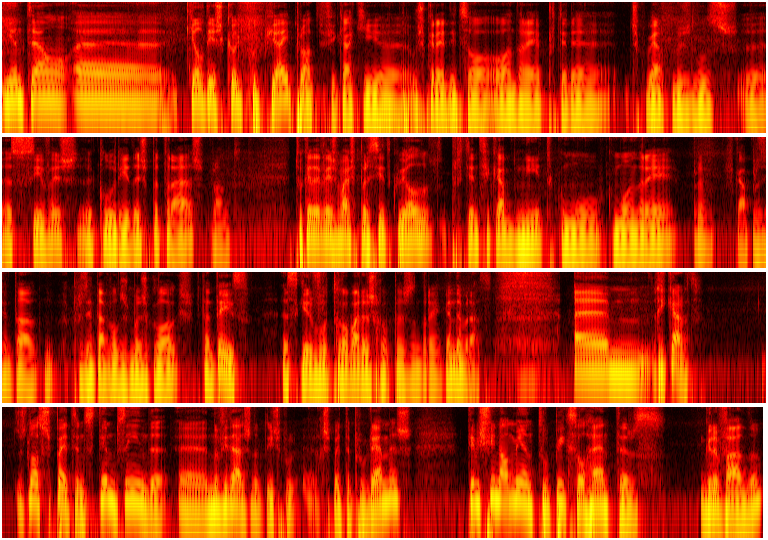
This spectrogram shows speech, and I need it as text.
E então uh, que ele diz que eu lhe copiei, pronto, fica aqui uh, os créditos ao, ao, André por ter uh, descoberto umas luzes acessíveis, coloridas para trás, pronto. Estou cada vez mais parecido com ele, pretendo ficar bonito como, como o André, para ficar apresentado, apresentável nos meus blogs. Portanto, é isso. A seguir vou-te roubar as roupas, André. Grande abraço. Um, Ricardo, os nossos patrons, temos ainda novidades no que diz respeito a programas. Temos finalmente o Pixel Hunters gravado.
